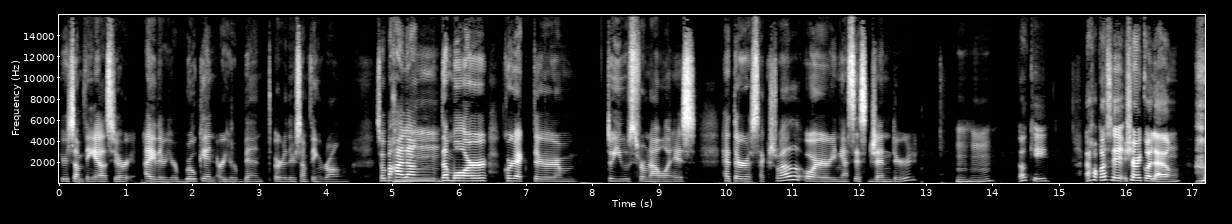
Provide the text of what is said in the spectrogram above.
you're something else. You're either you're broken or you're bent or there's something wrong. So baka lang the more correct term to use from now on is heterosexual or yun nga cisgender. Mhm. Okay. Ako kasi, share ko lang,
